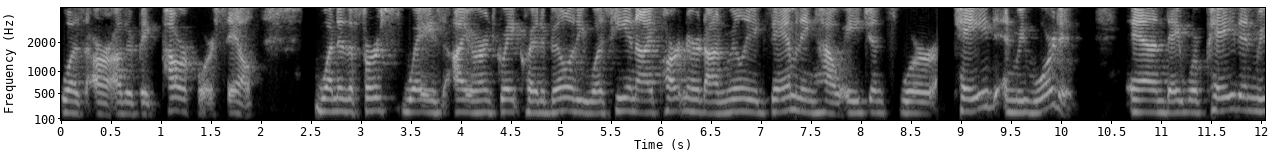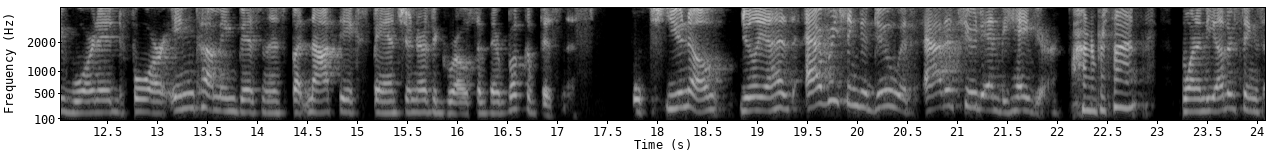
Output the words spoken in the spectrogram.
was our other big power core sales one of the first ways I earned great credibility was he and I partnered on really examining how agents were paid and rewarded. And they were paid and rewarded for incoming business, but not the expansion or the growth of their book of business, which, you know, Julia, has everything to do with attitude and behavior. 100%. One of the other things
